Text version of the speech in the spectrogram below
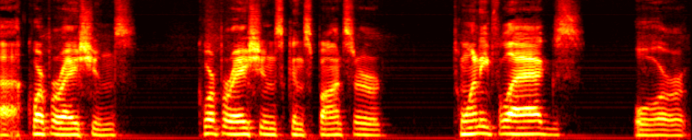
uh, corporations. Corporations can sponsor 20 flags or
